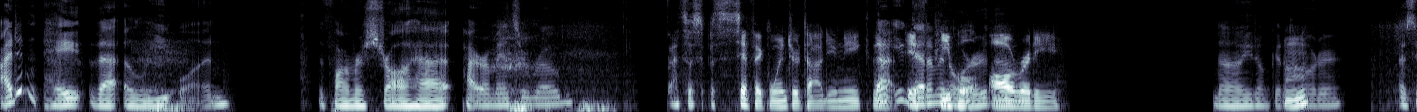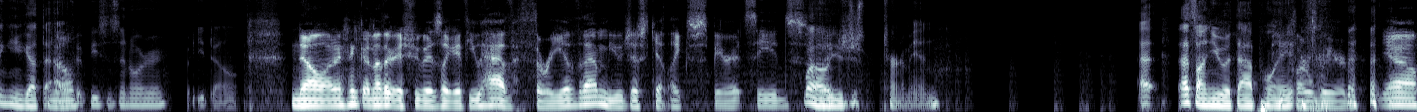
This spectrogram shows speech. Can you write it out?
I didn't hate that elite one, the farmer's straw hat pyromancer robe. That's a specific Wintertodt unique that if get 'em in people order, already No, you don't get them in Hmm? order. I was thinking you got the No. outfit pieces in order, but you don't. no, and I think another issue is like if you have three of them, you just get like spirit seeds. Well, you just turn them in. Uh, that's on you at that point. people are weird. yeah,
